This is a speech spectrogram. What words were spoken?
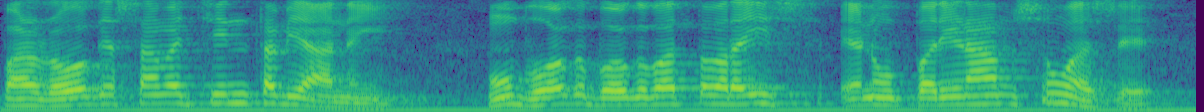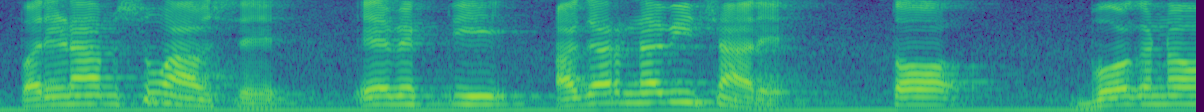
પણ રોગ સમચિંતવ્યા નહીં. હું ભોગ ભોગવતો રહીશ, એનું પરિણામ શું હશે? પરિણામ શું આવશે? એ વ્યક્તિ અગર ન વિચારે, તો ભોગનો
